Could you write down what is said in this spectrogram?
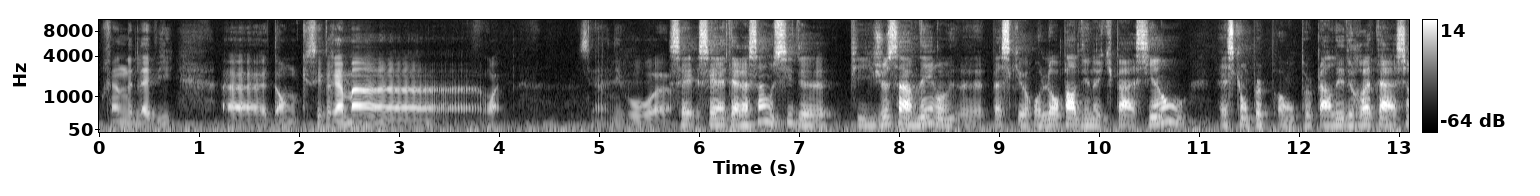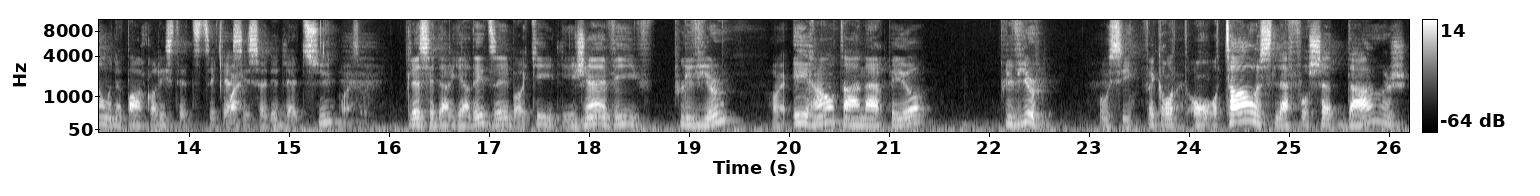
reprennent de la vie. Euh, donc, c'est vraiment. Euh, ouais. C'est un niveau. Euh, c'est intéressant aussi de. Puis, juste à venir, parce que là, on parle d'une occupation. Est-ce qu'on peut, on peut parler de rotation? On n'a pas encore les statistiques assez solides là-dessus? Ouais, ça. Puis là, c'est de regarder et de dire, OK, les gens vivent plus vieux et rentrent en RPA plus vieux. Aussi. Fait qu'on on tasse la fourchette d'âge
